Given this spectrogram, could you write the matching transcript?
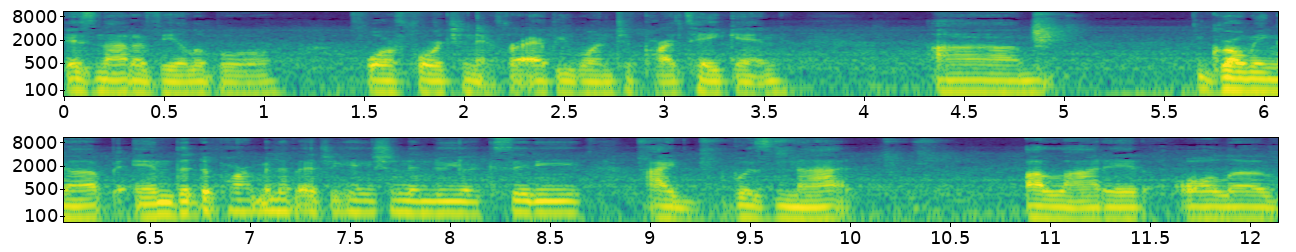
is not available or fortunate for everyone to partake in. Um, growing up in the Department of Education in New York City, I was not allotted all of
